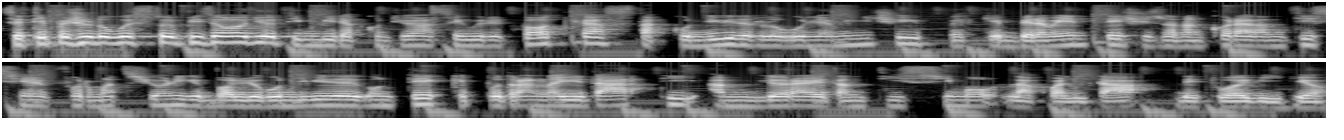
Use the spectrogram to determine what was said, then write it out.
Se ti è piaciuto questo episodio ti invito a continuare a seguire il podcast, a condividerlo con gli amici perché veramente ci sono ancora tantissime informazioni che voglio condividere con te che potranno aiutarti a migliorare tantissimo la qualità dei tuoi video.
